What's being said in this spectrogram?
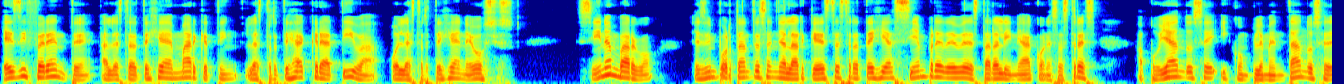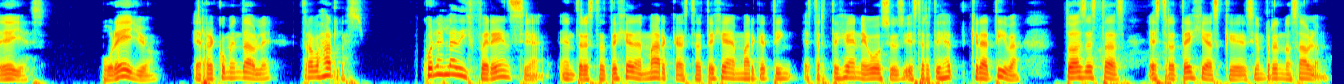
Es diferente a la estrategia de marketing, la estrategia creativa o la estrategia de negocios. Sin embargo, es importante señalar que esta estrategia siempre debe de estar alineada con esas tres, apoyándose y complementándose de ellas. Por ello, es recomendable trabajarlas. ¿Cuál es la diferencia entre estrategia de marca, estrategia de marketing, estrategia de negocios y estrategia creativa? Todas estas estrategias que siempre nos hablan.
